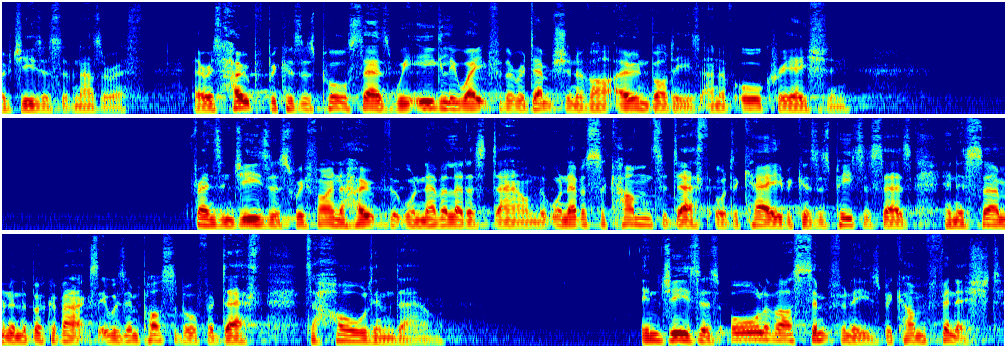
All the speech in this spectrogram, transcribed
of Jesus of Nazareth. There is hope because, as Paul says, we eagerly wait for the redemption of our own bodies and of all creation. Friends, in Jesus, we find a hope that will never let us down, that will never succumb to death or decay, because as Peter says in his sermon in the book of Acts, it was impossible for death to hold him down. In Jesus, all of our symphonies become finished.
